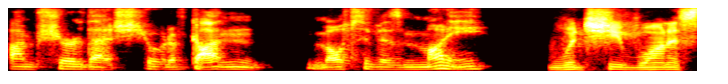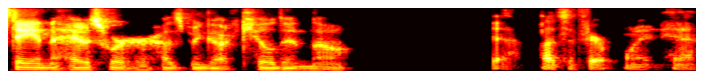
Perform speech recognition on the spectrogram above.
I'm sure that she would have gotten most of his money. Would she want to stay in the house where her husband got killed in though? Yeah, that's a fair point. Yeah.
